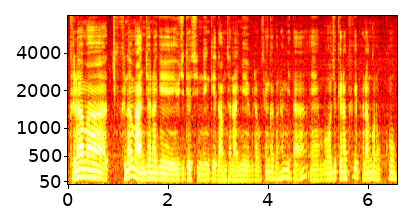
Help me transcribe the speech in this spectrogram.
그나마 그나마 안전하게 유지될 수 있는 게 남산 알미늄이라고 생각을 합니다. 예, 뭐 어저께랑 크게 변한 건 없고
